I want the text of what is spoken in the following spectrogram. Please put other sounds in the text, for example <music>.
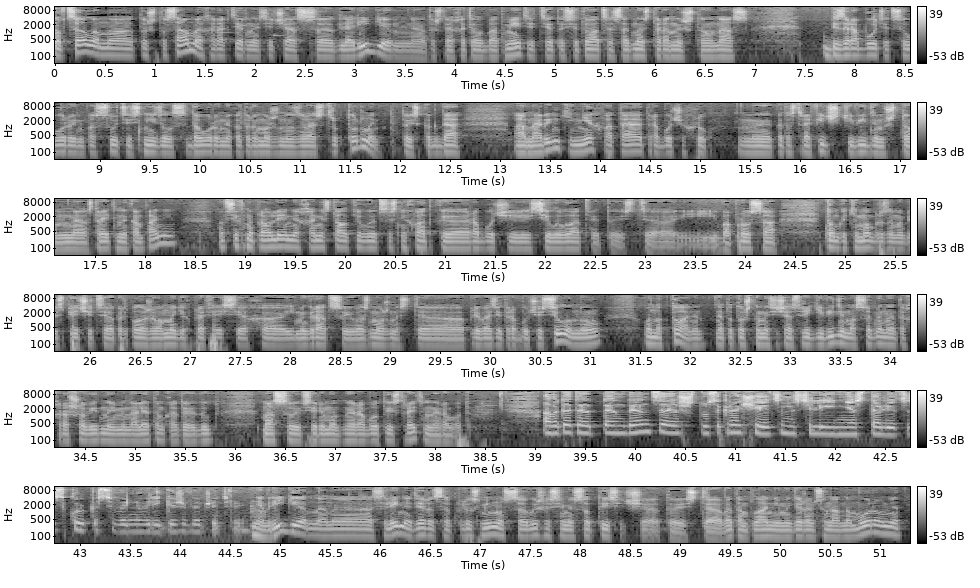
Но в целом э, то, что самое характерное сейчас э, для Риги, э, то, что я хотел бы отметить, это ситуация, с одной стороны, что у нас безработицы уровень, по сути, снизился до уровня, который можно называть структурный, то есть когда на рынке не хватает рабочих рук. Мы катастрофически видим, что строительные компании во всех направлениях, они сталкиваются с нехваткой рабочей силы в Латвии. То есть э, и вопрос о том, каким образом обеспечить, э, предположим, во многих профессиях э, иммиграцию и возможность привозить рабочую силу, ну, он актуален. Это то, что мы сейчас в Риге видим. Особенно это хорошо видно именно летом, когда идут массовые все ремонтные работы и строительные работы. А вот эта тенденция, что сокращается население столицы, сколько сегодня в Риге живет жителей? В Риге население держится плюс-минус выше 700 тысяч. То есть э, в этом плане мы держимся на одном уровне,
